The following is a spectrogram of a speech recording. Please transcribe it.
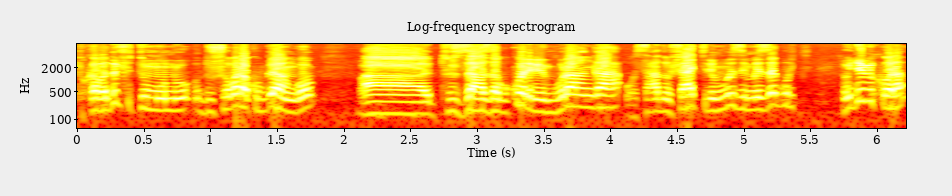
tukaba dufite umuntu dushobora kubwira ngo ah, tuzaza gukorera inkuranga uzadushakira inkuru zimeze gutya. Ntujye ubikora?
